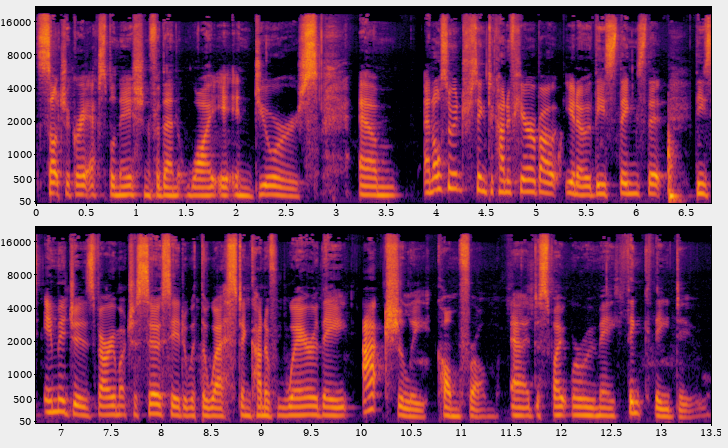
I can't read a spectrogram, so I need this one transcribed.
such a great explanation for then why it endures. Um, and also interesting to kind of hear about you know these things that these images very much associated with the west and kind of where they actually come from uh, despite where we may think they do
